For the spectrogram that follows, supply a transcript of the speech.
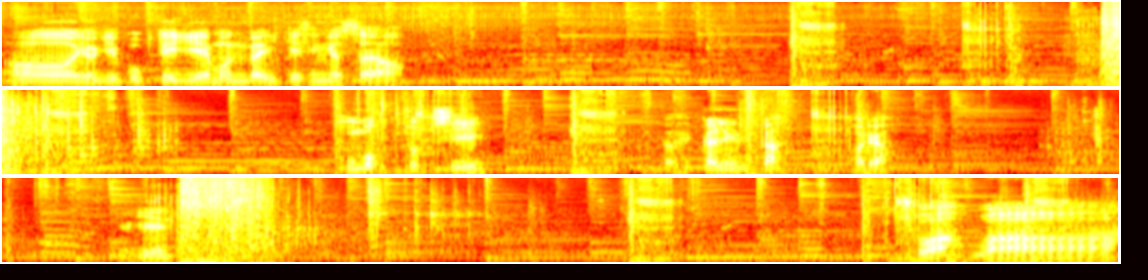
어 여기 꼭대기에 뭔가 있게 생겼어요. 부목 좋지 너 헷갈리니까 버려. 여긴. 좋아. 와.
